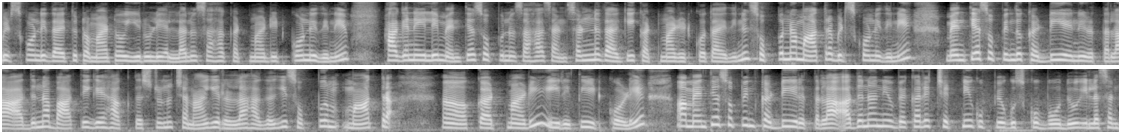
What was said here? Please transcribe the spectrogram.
ಬಿಡಿಸ್ಕೊಂಡಿದ್ದಾಯಿತು. ಟೊಮ್ಯಾಟೊ, ಈರುಳ್ಳಿ ಎಲ್ಲನೂ ಸಹ ಕಟ್ ಮಾಡಿ ಇಟ್ಕೊಂಡಿದ್ದೀನಿ ಹಾಗೆಯೇ ಇಲ್ಲಿ ಮೆಂತ್ಯ ಸೊಪ್ಪನ್ನು ಸಹ ಸಣ್ಣ ಸಣ್ಣದಾಗಿ ಕಟ್ ಮಾಡಿ ಇಟ್ಕೋತಾ ಇದ್ದೀನಿ. ಸೊಪ್ಪನ್ನು ಮಾತ್ರ ಬಿಡಿಸ್ಕೊಂಡಿದ್ದೀನಿ ಮೆಂತ್ಯ ಸೊಪ್ಪಿಂದು ಕಡ್ಡಿ ಏನಿರುತ್ತಲ್ಲ, ಅದನ್ನು ಬಾತಿಗೆ ಹಾಕಿದಷ್ಟು ಚೆನ್ನಾಗಿರಲ್ಲ. ಹಾಗಾಗಿ ಸೊಪ್ಪು ಮಾತ್ರ ಕಟ್ ಮಾಡಿ ಈ ರೀತಿ ಇಟ್ಕೊಳ್ಳಿ. ಆ, ಮೆಂತ್ಯ ಸೊಪ್ಪಿನ ಕಡ್ಡಿ ಇರುತ್ತಲ್ಲ, ಅದನ್ನು ನೀವು ಬೇಕಾದ್ರೆ ಚಟ್ನಿಗೆ ಉಪಯೋಗಿಸ್ಕೋಬೋದು. ಇಲ್ಲ ಸಣ್ಣ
